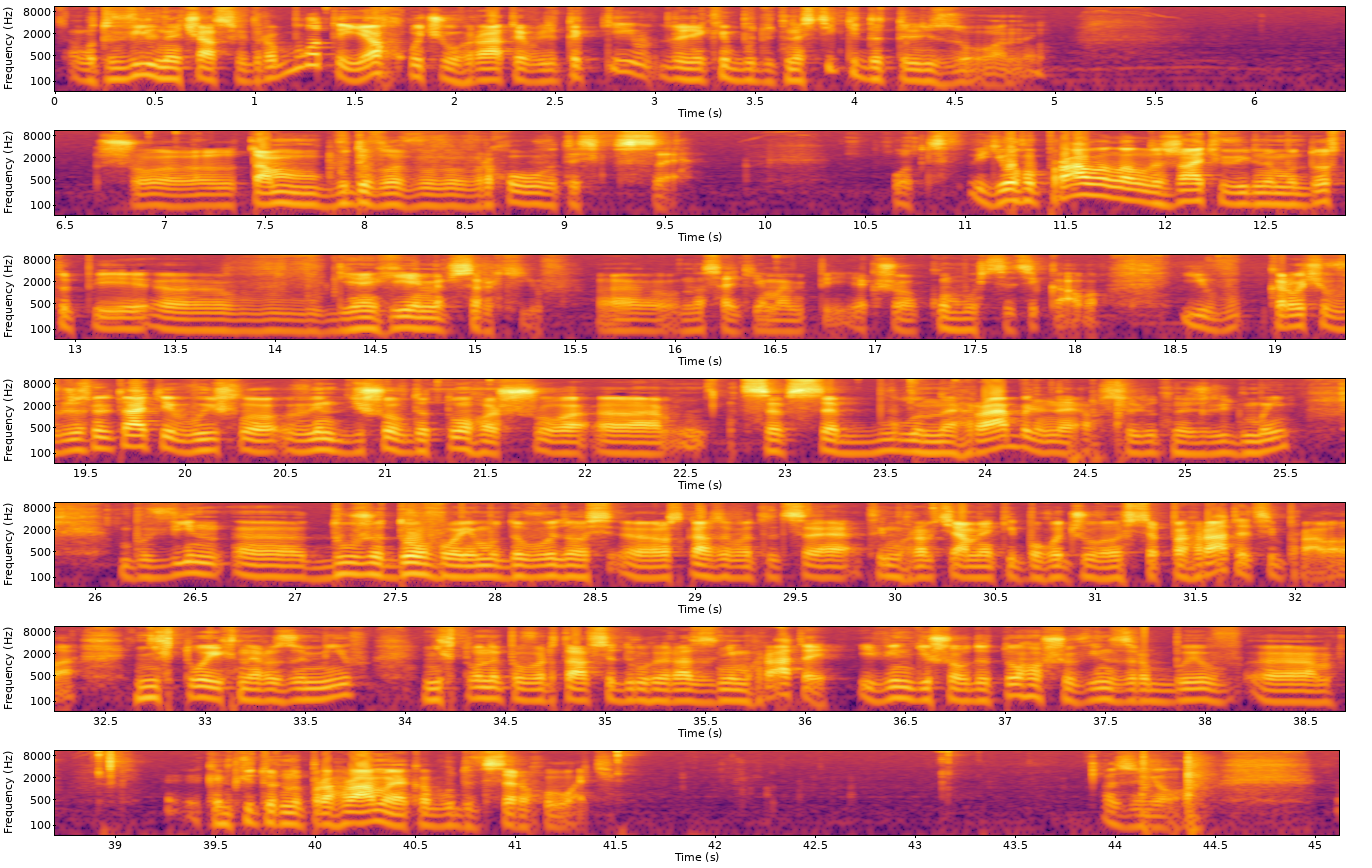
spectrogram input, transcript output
От у вільний час від роботи я хочу грати в літаки, які будуть настільки деталізовані що там буде враховуватись все. От Його правила лежать у вільному доступі е, в Gamers архів е, на сайті MMP, якщо комусь це цікаво. І коротше, в результаті вийшло, він дійшов до того, що е, це все було неграбельне абсолютно з людьми, бо він дуже довго йому доводилось розказувати це тим гравцям, які погоджувалися пограти ці правила. Ніхто їх не розумів, ніхто не повертався другий раз з ним грати, і він дійшов до того, що він зробив комп'ютерну програму, яка буде все рахувати. З нього.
